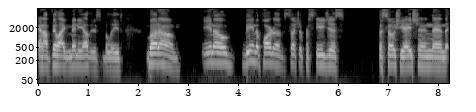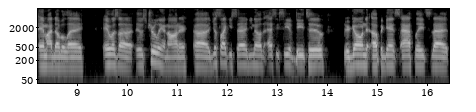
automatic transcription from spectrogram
And I feel like many others believe. But um, you know, being a part of such a prestigious association and the MIAA, it was a it was truly an honor. Uh, just like you said, you know, the SEC of D2, you're going up against athletes that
